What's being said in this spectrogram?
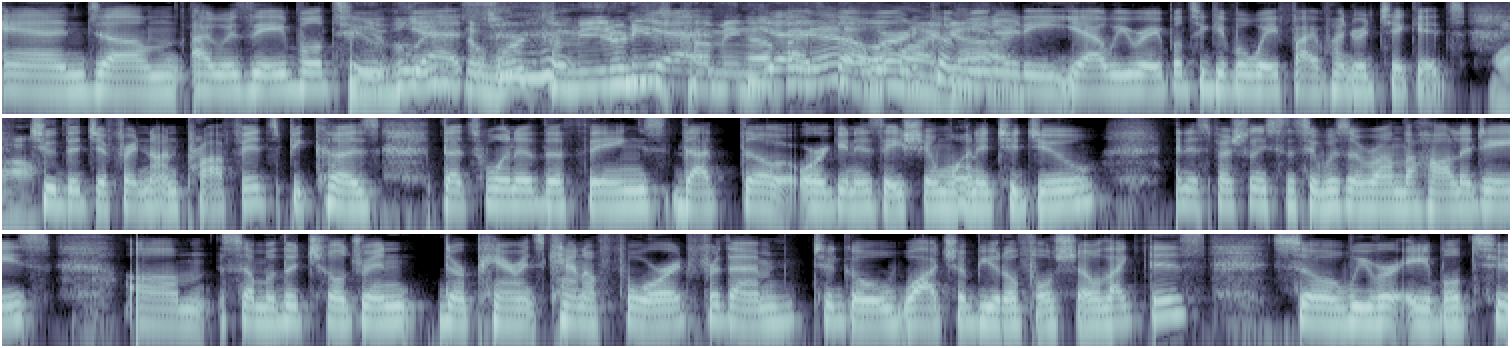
and um, i was able to Can you believe yes the word community is coming up yes, again? the Oh word my God. community yeah we were able to give away 500 tickets Wow. to the different nonprofits because that's one of the things that the organization wanted to do and especially since it was around the holidays um, some of the children their parents can't afford for them to go watch a beautiful show like this so we were able to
